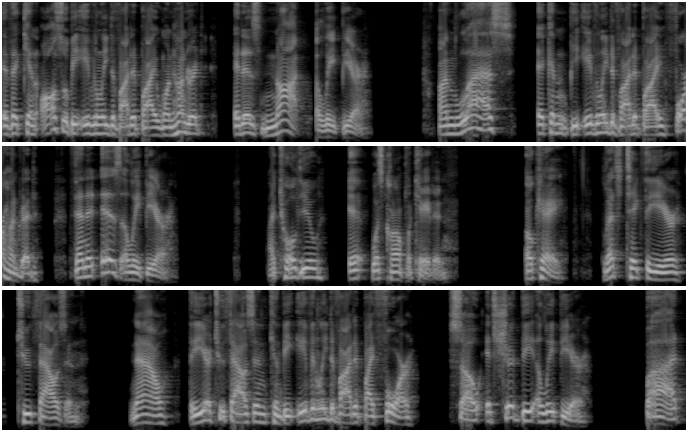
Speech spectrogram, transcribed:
if it can also be evenly divided by 100, it is not a leap year. Unless it can be evenly divided by 400, then it is a leap year. I told you it was complicated. Okay, let's take the year 2000. Now, the year 2000 can be evenly divided by 4, so it should be a leap year. But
